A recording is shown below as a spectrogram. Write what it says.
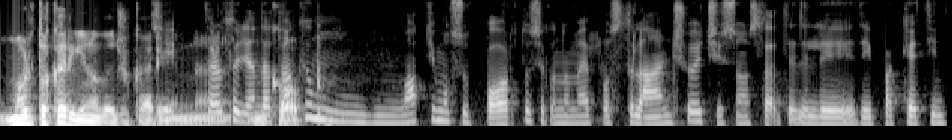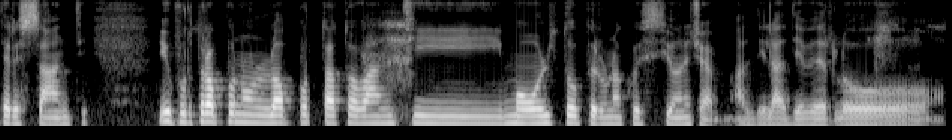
molto carino da giocare Sì, in, tra l'altro gli hanno in dato anche un, un ottimo supporto, secondo me, post lancio e ci sono stati delle- dei pacchetti interessanti. Io purtroppo non l'ho portato avanti molto per una questione, cioè al di là di averlo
